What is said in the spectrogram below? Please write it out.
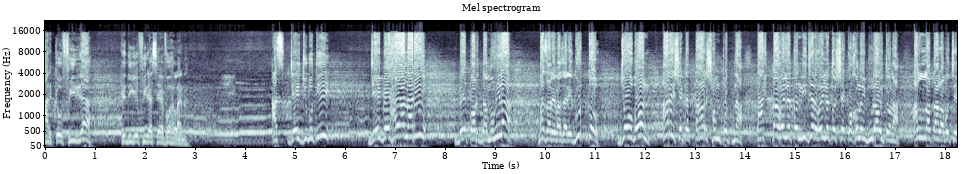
আর কেউ ফিররা সেদিকে ফিরা সেফও হালায় না। আজ যেই যুবতী, যেই বেহায়া নারী, বেপর্দা মহিলা, বাজারে বাজারে ঘুরত, যৌবন, আরে সেটা তার সম্পদ না। তারটা হইলে তো নিজের হইলে তো সে কখনোই বুড়া হইতো না। আল্লাহ তাআলা বলছে,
